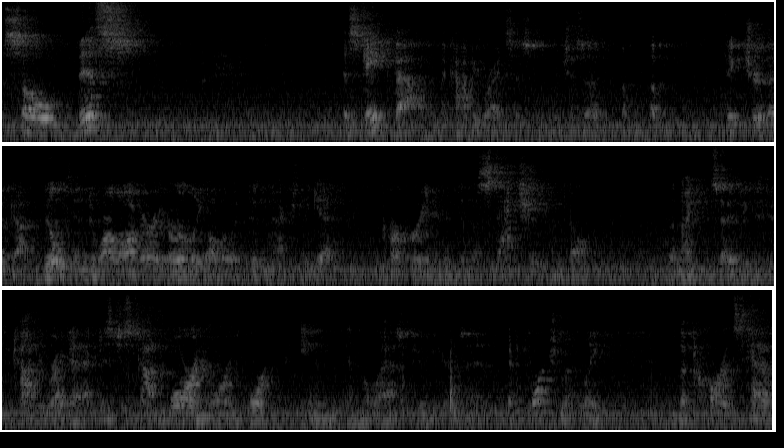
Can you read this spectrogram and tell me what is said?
so this escape valve in the copyright system, which is a, a, a feature that got built into our law very early, although it didn't actually get incorporated into the statute until the 1970s Copyright Act, has just gotten more and more important in, in the last few years. And, and fortunately, the courts have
